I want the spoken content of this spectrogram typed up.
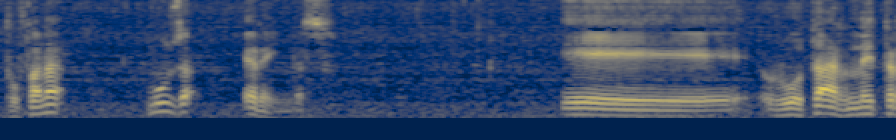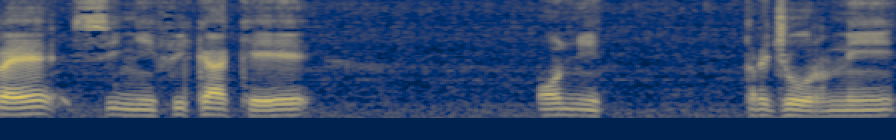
Fofana, Musa e Reinders. E ruotarne tre significa che ogni tre giorni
